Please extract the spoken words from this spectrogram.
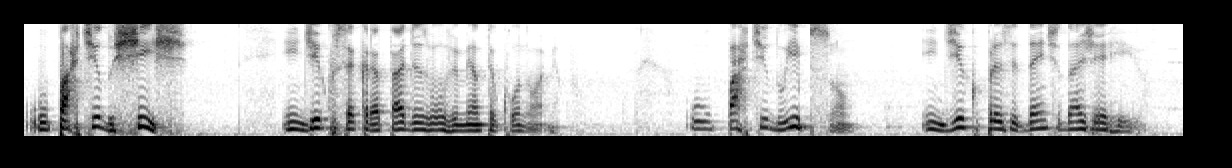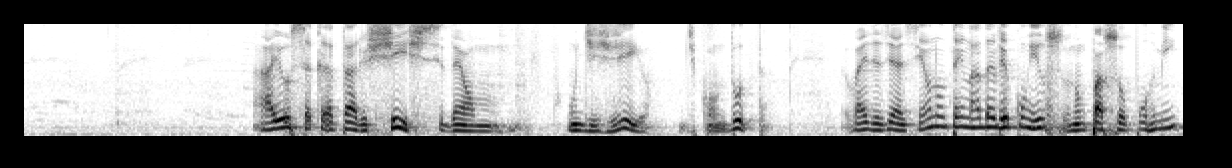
o partido X indica o secretário de Desenvolvimento Econômico. O partido Y indica o presidente da GRIO. Aí o secretário X, se der um, um desvio de conduta, vai dizer assim: eu não tenho nada a ver com isso, não passou por mim.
